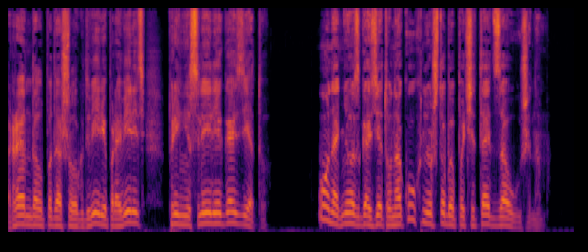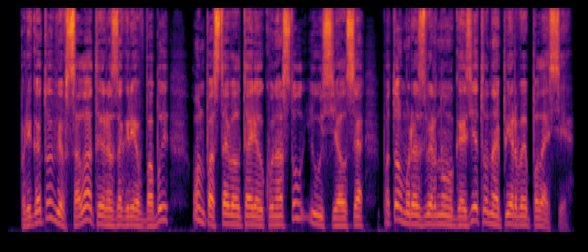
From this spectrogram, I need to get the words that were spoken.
Рэндалл подошел к двери проверить, принесли ли газету. Он отнес газету на кухню, чтобы почитать за ужином. Приготовив салат и разогрев бобы, он поставил тарелку на стол и уселся, потом развернул газету на первой полосе.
